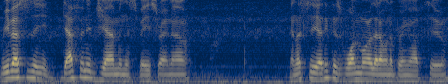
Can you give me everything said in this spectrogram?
Revest is a definite gem in the space right now. And let's see, I think there's one more that I want to bring up too.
